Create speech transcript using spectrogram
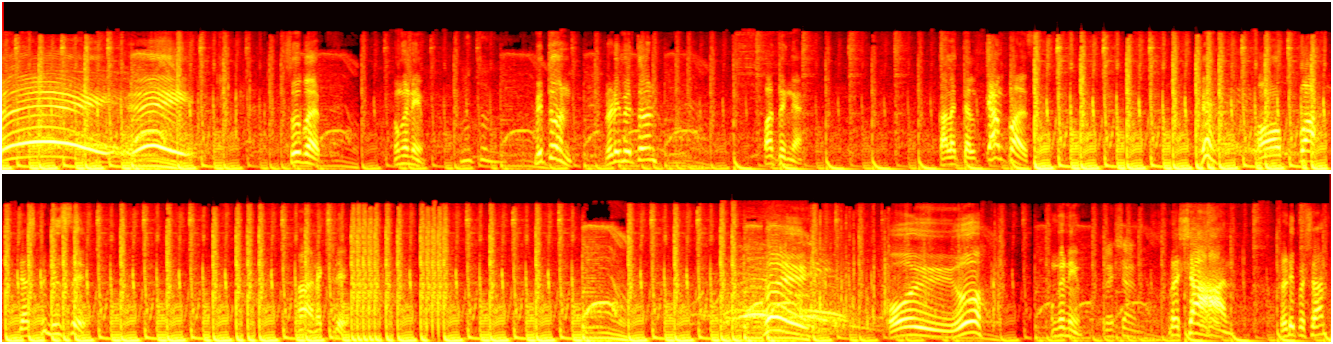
ஏய் ஏய். சூப்பர். உங்க நேம் மிதுன். ரெடி மிதுன்? பாத்துங்க கலக்கல் கேம்பஸ் அப்பா ஜஸ்ட் மிஸ் ஆ நெக்ஸ்ட் ஓய்யோ. உங்க நேம் பிரசாந்த். பிரசாந்த். ரெடி பிரசாந்த்?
